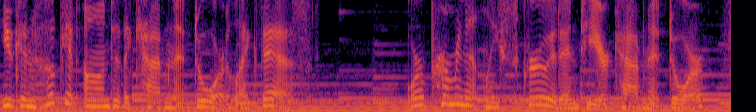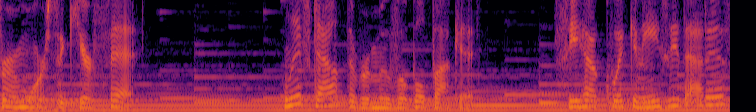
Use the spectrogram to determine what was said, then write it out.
You can hook it onto the cabinet door like this, or permanently screw it into your cabinet door for a more secure fit. Lift out the removable bucket. See how quick and easy that is?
